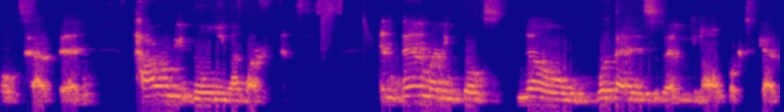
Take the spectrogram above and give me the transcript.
folks have been, how are we building up our defenses? And then letting folks know what that is so that we can all work together.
